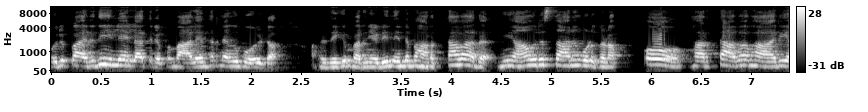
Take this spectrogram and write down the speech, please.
ഒരു പരിധിയില്ല എല്ലാത്തിനും. അപ്പൊ ബാലേന്ദ്രൻ അങ്ങ് പോയിട്ടോ. അപ്പോഴത്തേക്കും പറഞ്ഞു എടി നിന്റെ ഭർത്താവ് അത്. നീ ആ ഒരു സ്ഥാനം കൊടുക്കണം. ഓ ഭർത്താവ് ഭാര്യ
